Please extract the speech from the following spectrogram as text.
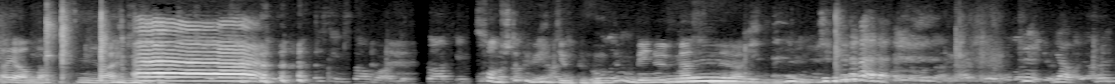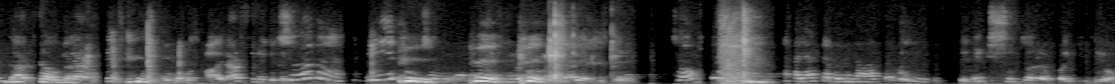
Hay Allah. Bismillahirrahmanirrahim. Sonuçta bir video kızım değil mi? Beni üzmezsin herhalde bu videoyu. Tüh, yaptı, gitti oldu. Bulmamız aylar sürebilir. Pü, pü. Demek şu tarafa gidiyor.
